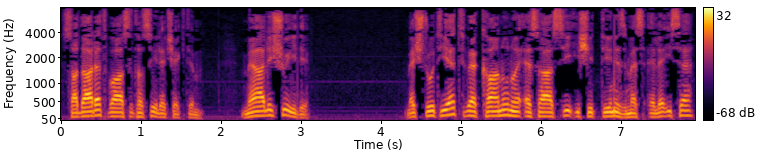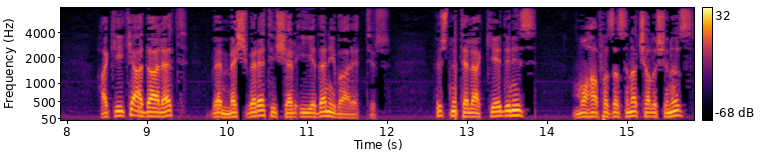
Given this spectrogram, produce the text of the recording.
sadaret vasıtası ile çektim. Meali şu idi. Meşrutiyet ve kanunu esasi işittiğiniz mesele ise hakiki adalet ve meşvereti şer'iyeden ibarettir. Hüsnü telakki ediniz, muhafazasına çalışınız.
